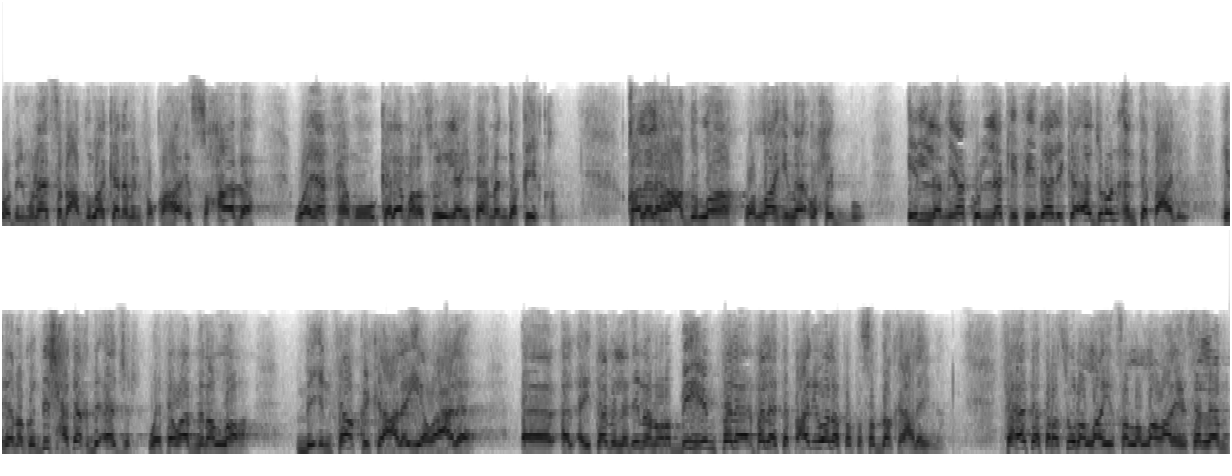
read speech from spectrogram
وبالمناسبة عبد الله كان من فقهاء الصحابة ويفهم كلام رسول الله فهما دقيقا. قال لها عبد الله والله ما أحب إن لم يكن لك في ذلك أجر أن تفعلي. إذا ما كنتش هتاخد أجر وثواب من الله بإنفاقك علي وعلى آه الأيتام الذين نربيهم فلا, فلا تفعلي ولا تتصدقي علينا. فأتت رسول الله صلى الله عليه وسلم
